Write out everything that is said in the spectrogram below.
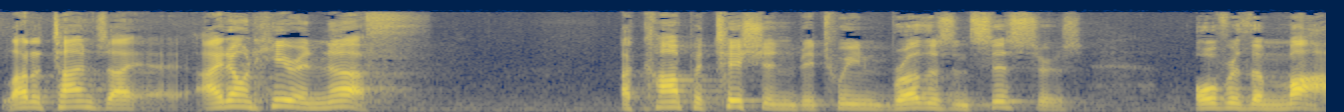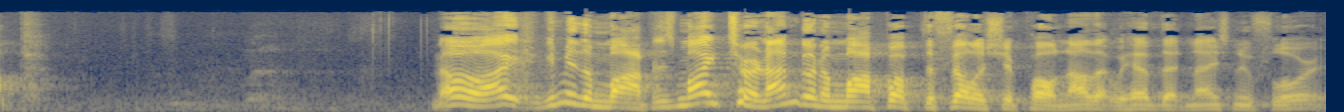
a lot of times I, I don't hear enough a competition between brothers and sisters over the mop. No, I, give me the mop. It's my turn. I'm going to mop up the fellowship hall now that we have that nice new floor.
